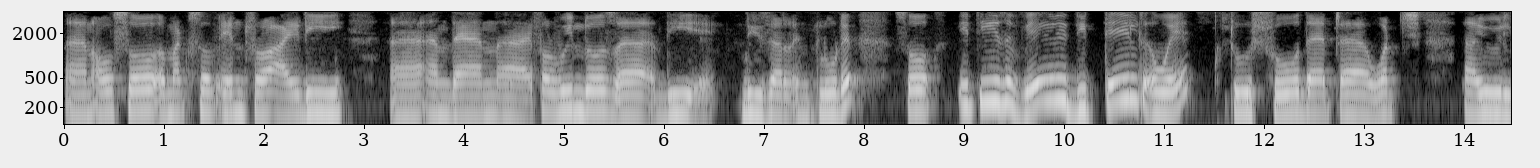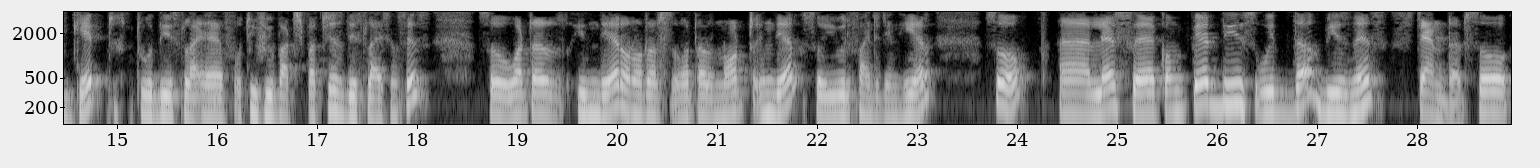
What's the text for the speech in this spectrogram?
And also Microsoft Entra ID uh, and then uh, for Windows the these are included. So it is a very detailed way to show that what uh, you will get to this uh, if you purchase these licenses. So what are in there or what are, what are not in there so you will find it in here. So uh, let's uh, compare this with the business standard. So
